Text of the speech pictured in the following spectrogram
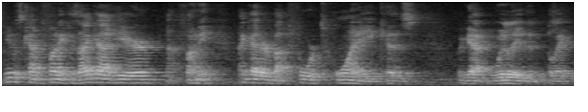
you know, it's kind of funny because I got here. Not funny. I got here about 4:20 because we got Willie, the like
